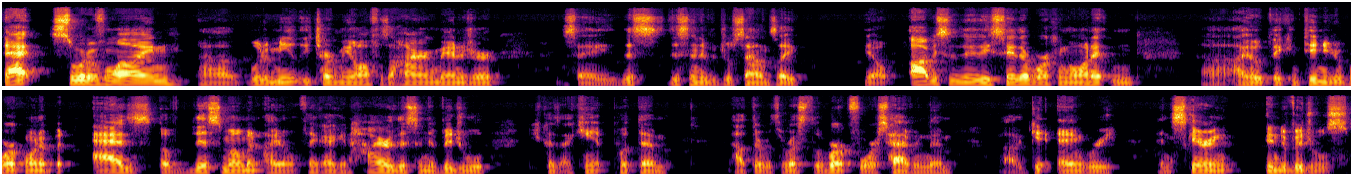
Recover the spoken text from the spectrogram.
that sort of line uh, would immediately turn me off as a hiring manager. Say this this individual sounds like, you know, obviously they say they're working on it, and uh, I hope they continue to work on it. But as of this moment, I don't think I can hire this individual because I can't put them out there with the rest of the workforce, having them uh, get angry and scaring individuals.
